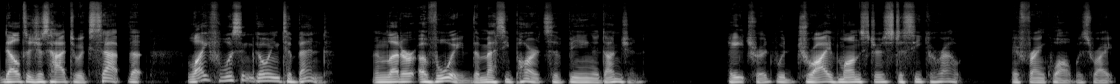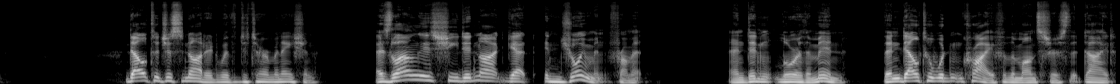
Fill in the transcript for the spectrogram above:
Delta just had to accept that life wasn't going to bend and let her avoid the messy parts of being a dungeon. Hatred would drive monsters to seek her out, if Francois was right. Delta just nodded with determination. As long as she did not get enjoyment from it and didn't lure them in, then Delta wouldn't cry for the monsters that died.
